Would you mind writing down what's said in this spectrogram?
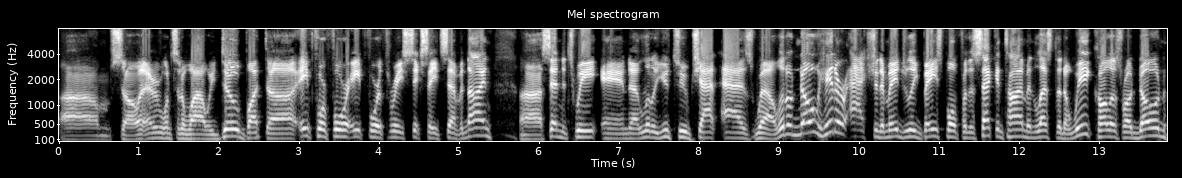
Um, so every once in a while we do, but uh, 844 843 6879. Uh, send a tweet and a little YouTube chat as well. Little no hitter action in Major League Baseball for the second time in less than a week. Carlos Rodon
